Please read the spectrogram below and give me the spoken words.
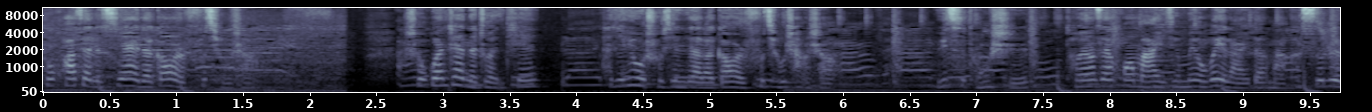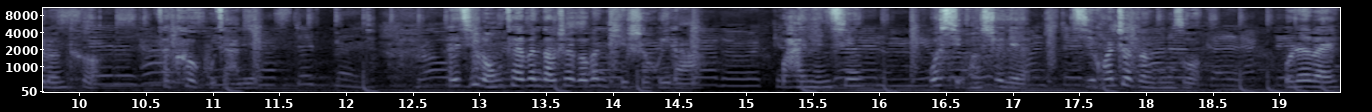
都花在了心爱的高尔夫球上。收官战的转天，他就又出现在了高尔夫球场上。与此同时，同样在皇马已经没有未来的马克思·略伦特在刻苦加练。雷吉隆在问到这个问题时回答：“我还年轻，我喜欢训练，喜欢这份工作。我认为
